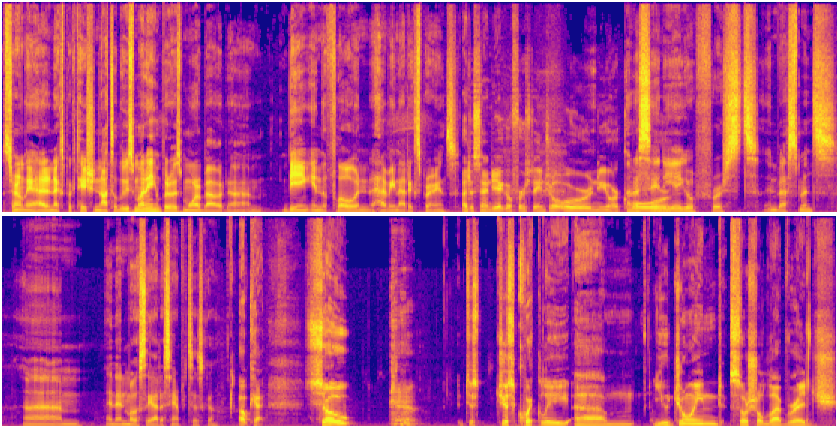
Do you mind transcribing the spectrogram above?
Certainly, I had an expectation not to lose money, but it was more about um, being in the flow and having that experience. Out of San Diego First Angel or New York? Out or of San Diego first investments, um, and then mostly out of San Francisco. Okay. So, just just quickly, um, you joined Social Leverage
